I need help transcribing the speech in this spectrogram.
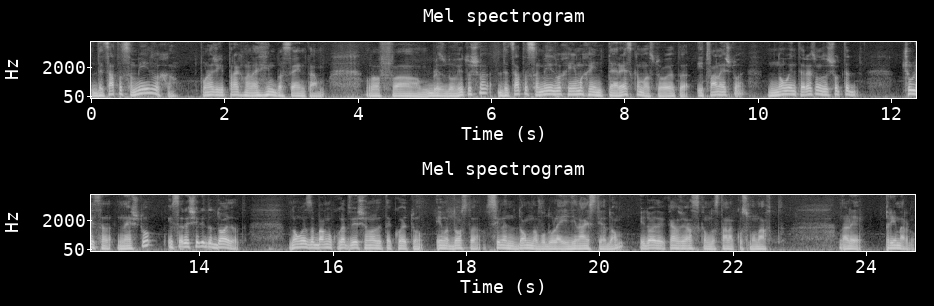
децата сами идваха понеже ги правихме на един басейн там в а, близо до Витоша, децата сами идваха и имаха интерес към астрологията. И това нещо е много интересно, защото те чули са нещо и са решили да дойдат. Много е забавно, когато видиш едно дете, което има доста силен дом на Водолей, 11-тия дом, и дойде да каже, аз искам да стана космонавт. Нали, примерно.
